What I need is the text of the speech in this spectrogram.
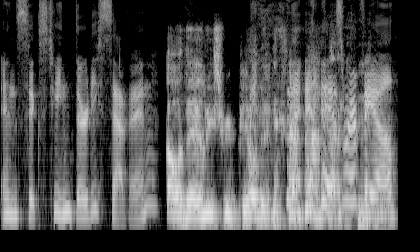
in 1637. Oh, they at least repealed it. it is repealed.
